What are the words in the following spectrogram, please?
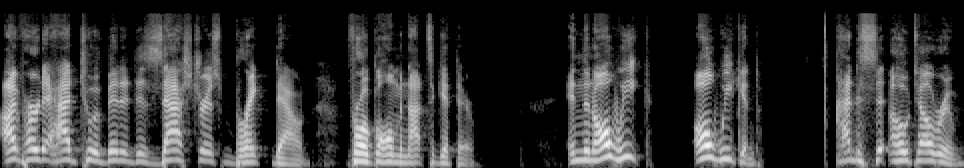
I've heard it had to have been a disastrous breakdown for Oklahoma not to get there. And then all week, all weekend, I had to sit in a hotel room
